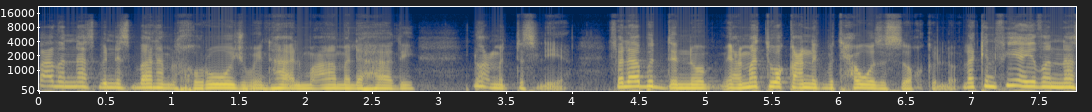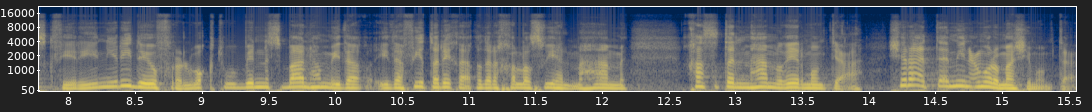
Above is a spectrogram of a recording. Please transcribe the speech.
بعض الناس بالنسبة لهم الخروج وإنهاء المعاملة هذه نوع من التسلية. فلا بد إنه يعني ما تتوقع إنك بتحوز السوق كله. لكن في أيضا ناس كثيرين يريدوا يوفروا الوقت وبالنسبة لهم إذا إذا في طريقة أقدر أخلص فيها المهام خاصة المهام الغير ممتعة. شراء التأمين عمره ماشي ممتع.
